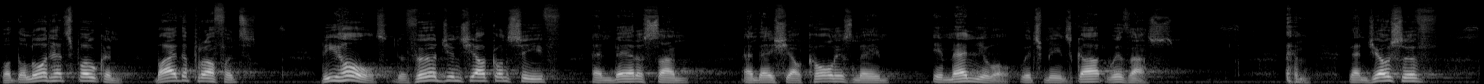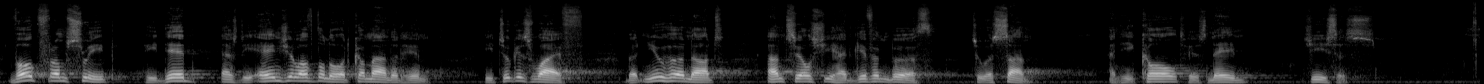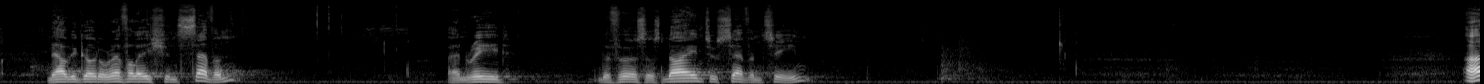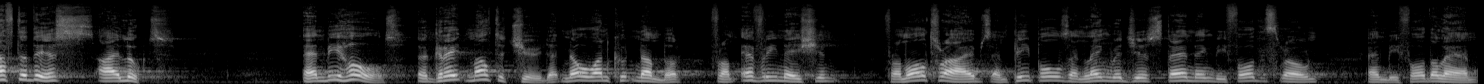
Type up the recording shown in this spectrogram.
what the Lord had spoken by the prophets Behold, the virgin shall conceive and bear a son, and they shall call his name Emmanuel, which means God with us. then Joseph woke from sleep, he did as the angel of the Lord commanded him. He took his wife, but knew her not until she had given birth to a son, and he called his name Jesus. Now we go to Revelation 7 and read the verses 9 to 17. After this I looked, and behold, a great multitude that no one could number from every nation, from all tribes and peoples and languages, standing before the throne and before the Lamb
